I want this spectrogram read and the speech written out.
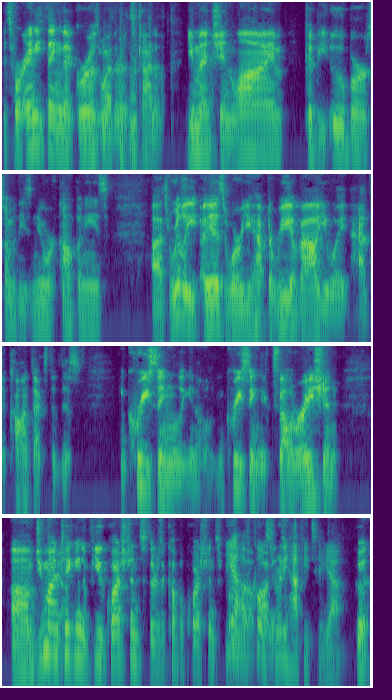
it's for anything that grows. Whether it's kind of you mentioned Lime, could be Uber, some of these newer companies. Uh, it really is where you have to reevaluate had the context of this increasing, you know, increasing acceleration um, do you mind yeah. taking a few questions? There's a couple questions. yeah, of course. Audience. Really happy to. Yeah. Good.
